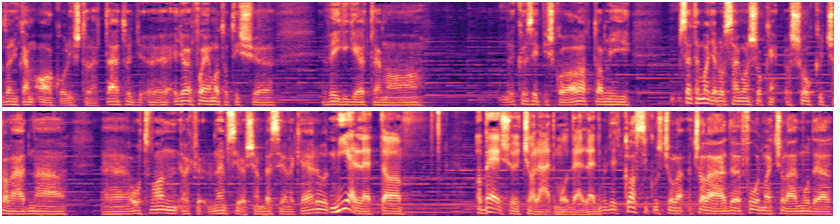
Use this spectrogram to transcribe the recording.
az anyukám alkoholista lett. Tehát, hogy egy olyan folyamatot is végigéltem a középiskola alatt, ami szerintem Magyarországon sok, sok családnál ott van, nem szívesen beszélnek erről. Milyen lett a a belső családmodelled? Hogy egy klasszikus család, család formai családmodell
